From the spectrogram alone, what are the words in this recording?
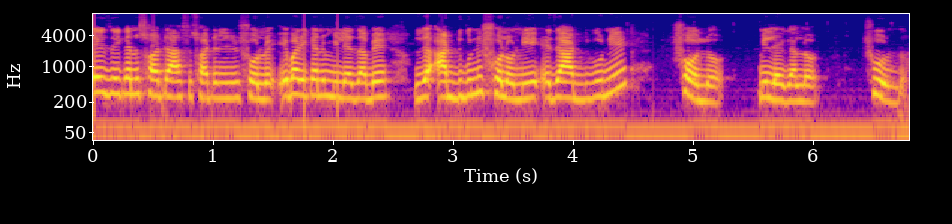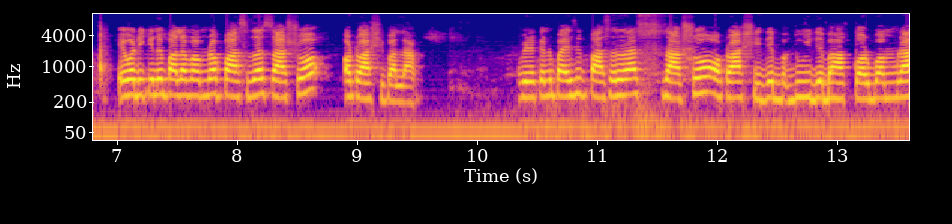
এই যে এখানে ছয়টা আছে, ছয়টা নিলে ষোলো, এবার এখানে মিলে যাবে যে আট দুগুনি ষোলো নিয়ে, এই যে আট দুগুনি ষোলো মিলে গেল, শূন্য। এবার এখানে পালাম আমরা পাঁচ হাজার চারশো অটো আশি পালাম। এবার এখানে পাইছি পাঁচ হাজার চারশো অটো আশি দিয়ে দুই দিয়ে ভাগ করব আমরা।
